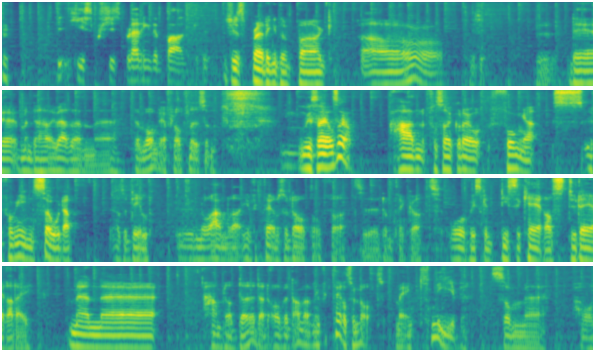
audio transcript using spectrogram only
He's, she's spreading the bug. She's spreading the bug. Oh. Det, men det här är värre än uh, den vanliga flatflusen. Om vi säger så. Han försöker då fånga, fånga in Soda, alltså Dill, några andra infekterade soldater för att de tänker att Åh, vi ska dissekera och studera dig. Men eh, han blir dödad av en annan infekterad soldat med en kniv som eh, har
